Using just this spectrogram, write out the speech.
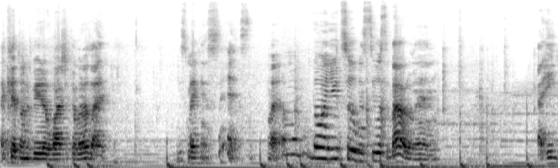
I clicked on the video, watched a couple. I was like, he's making sense. Like, I'm gonna go on YouTube and see what's about him. And he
